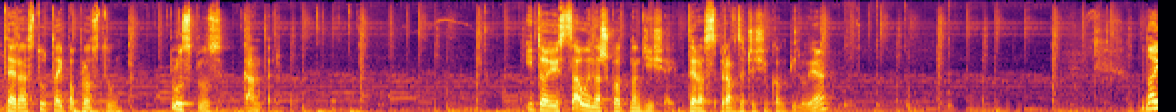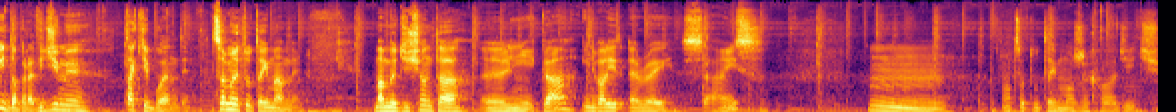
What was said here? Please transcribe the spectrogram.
teraz tutaj po prostu plus plus counter. I to jest cały nasz kod na dzisiaj. Teraz sprawdzę, czy się kompiluje. No i dobra, widzimy takie błędy. Co my tutaj mamy? Mamy dziesiąta y, linijka, invalid array size. Hmm, o co tutaj może chodzić?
